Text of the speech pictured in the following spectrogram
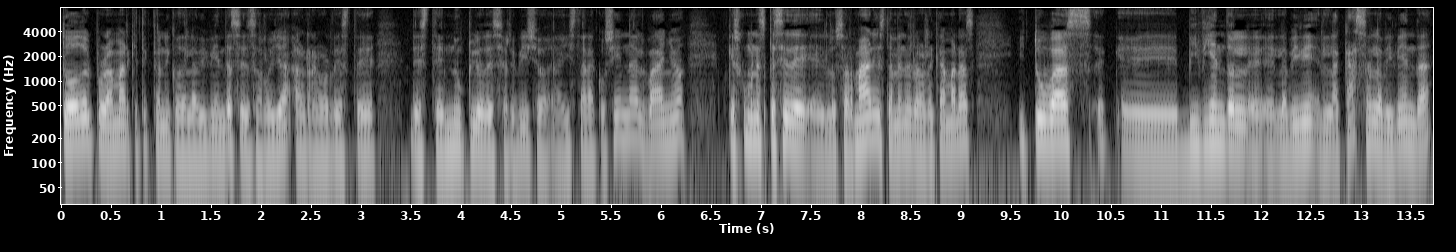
todo el programa arquitectónico de la vivienda se desarrolla alrededor de este, de este núcleo de servicio. Ahí está la cocina, el baño, que es como una especie de eh, los armarios, también de las recámaras, y tú vas eh, viviendo la, la, la, casa, la vivienda,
